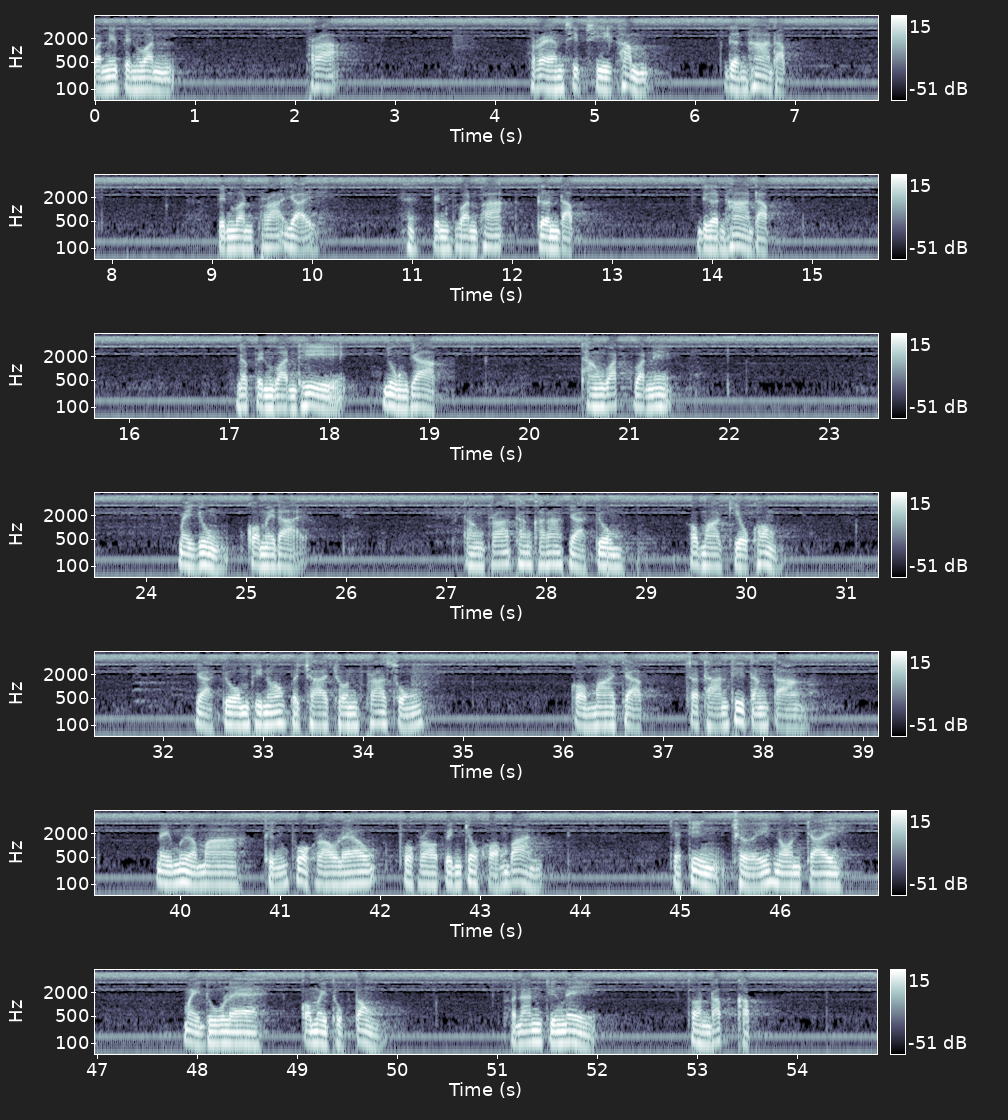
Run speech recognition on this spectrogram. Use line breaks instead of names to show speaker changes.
วันนี้เป็นวันพระแรมสิบสี่ค่ำเดือนห้าดับ เป็นวันพระใหญ่ เป็นวันพระเดือนดับ เดือนห้าดับ และเป็นวันที่ยุ่งยากทางวัดวันนี้ ไม่ยุ่งก็ไม่ได้ทางพระทางคณะญาติโยม เข้ามาเกี่ยวข้องญาติโยมพี่น้องประชาชนพระสงฆ์ก็มาจากสถานที่ต่างๆ ในเมื่อมาถึงพวกเราแล้ว พวกเราเป็นเจ้าของบ้าน จะทิ้งเฉยนอนใจ ไม่ดูแลก็ไม่ถูกต้อง เพราะนั้นจึงได้ต้อนรับขับ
